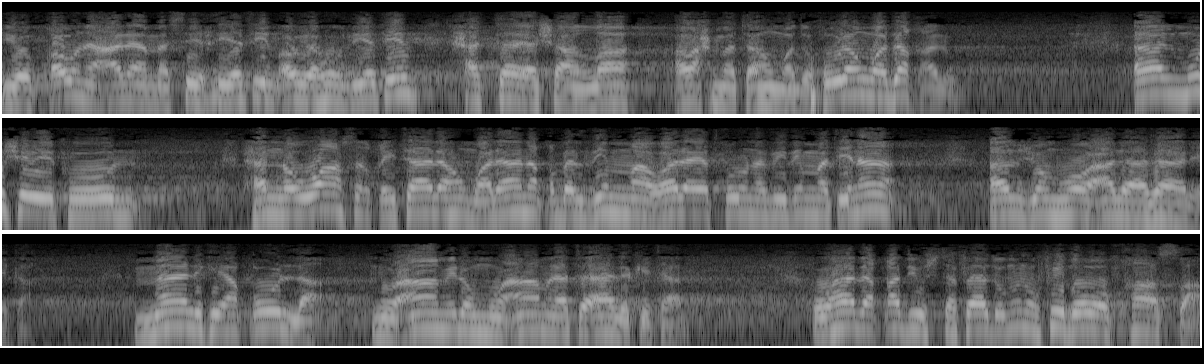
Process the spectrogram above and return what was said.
يبقون على مسيحيتهم أو يهوديتهم حتى يشاء الله رحمتهم ودخولهم ودخلوا. المشركون هل نواصل قتالهم ولا نقبل ذمة ولا يدخلون في ذمتنا؟ الجمهور على ذلك. مالك يقول لا نعاملهم معاملة أهل الكتاب. وهذا قد يستفاد منه في ظروف خاصة.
